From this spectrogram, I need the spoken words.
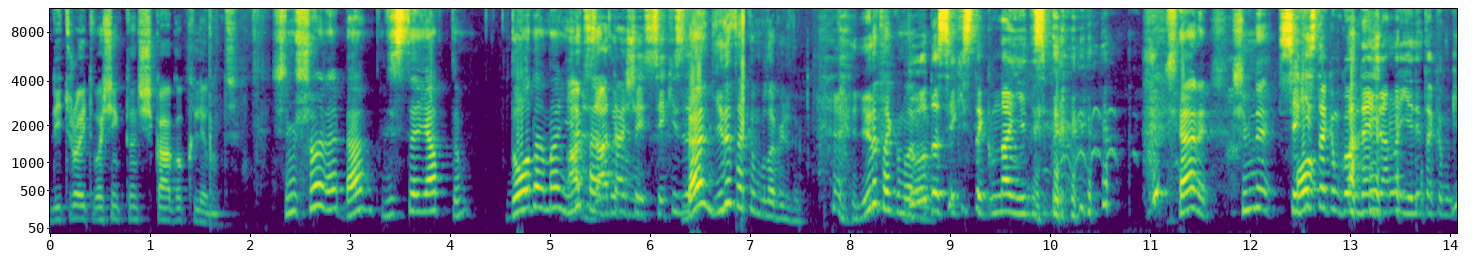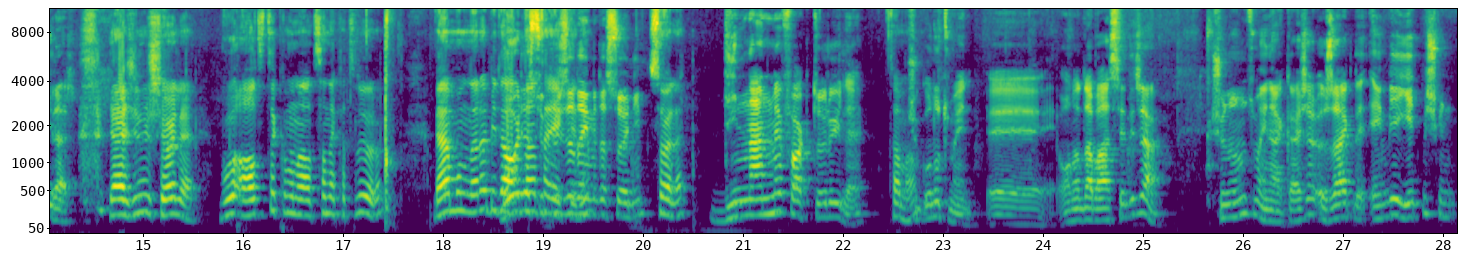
Detroit, Washington, Chicago, Cleveland. Şimdi şöyle ben liste yaptım. Doğu'da ben 7 Abi tane zaten takım... şey 8 Ben 7 takım bulabildim. 7 takım bulabildim. Doğu'da 8 takımdan 7'si Yani şimdi 8 o- takım kontenjanla 7 takım girer. yani şimdi şöyle bu 6 takımın altına katılıyorum. Ben bunlara bir de Bu arada sürpriz adayımı da söyleyeyim. Söyle. Dinlenme faktörüyle Tamam. Çünkü unutmayın e, ona da bahsedeceğim. Şunu unutmayın arkadaşlar. Özellikle NBA 70 gün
